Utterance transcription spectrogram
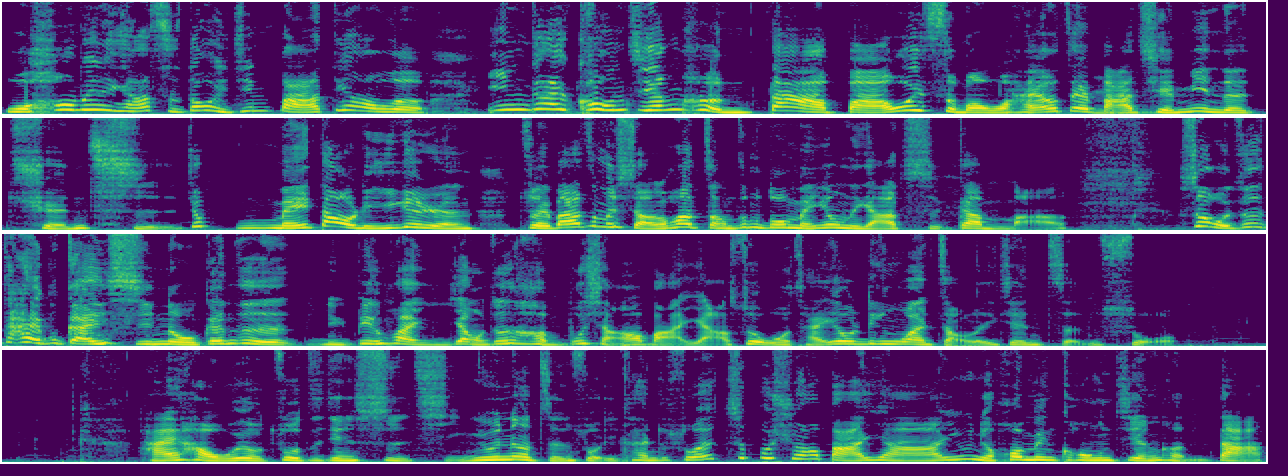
我后面的牙齿都已经拔掉了，应该空间很大吧？为什么我还要再拔前面的全齿？就没道理，一个人嘴巴这么小的话，长这么多没用的牙齿干嘛？所以，我就是太不甘心了。我跟这女病患一样，我就是很不想要拔牙，所以我才又另外找了一间诊所。还好我有做这件事情，因为那个诊所一看就说：“哎、欸，这不需要拔牙，因为你后面空间很大，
